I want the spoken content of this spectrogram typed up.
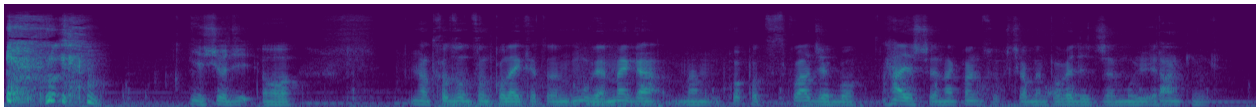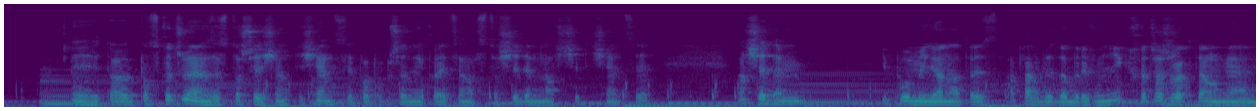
Jeśli chodzi o nadchodzącą kolejkę, to mówię, mega mam kłopot w składzie, bo a jeszcze na końcu chciałbym powiedzieć, że mój ranking y, to podskoczyłem ze 160 tysięcy po poprzedniej kolejce na 117 tysięcy. Na 7,5 miliona to jest naprawdę dobry wynik, chociaż rok temu miałem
